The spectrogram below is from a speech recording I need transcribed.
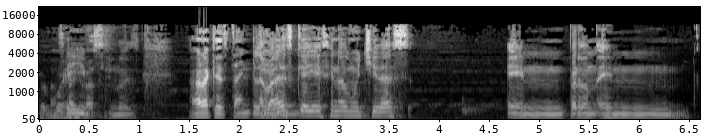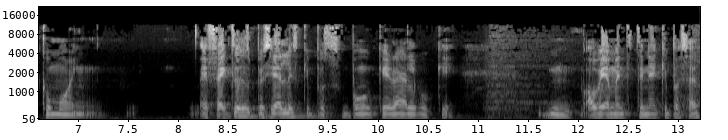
pues. Sí, pues, Ahora que está en... La verdad es que hay escenas muy chidas en, perdón, en, como en efectos especiales que pues supongo que era algo que mm, obviamente tenía que pasar.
